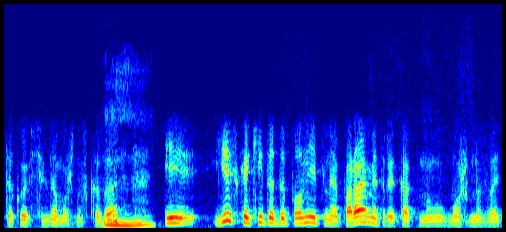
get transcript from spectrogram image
такое всегда можно сказать. Mm-hmm. И есть какие-то дополнительные параметры, как мы можем назвать,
